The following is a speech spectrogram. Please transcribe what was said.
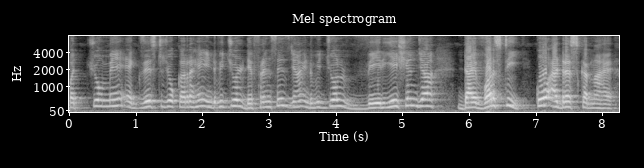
बच्चों में एग्जिस्ट जो कर रहे हैं इंडिविजुअल डिफरेंसेस या इंडिविजुअल वेरिएशन या डाइवर्सिटी को एड्रेस करना है।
